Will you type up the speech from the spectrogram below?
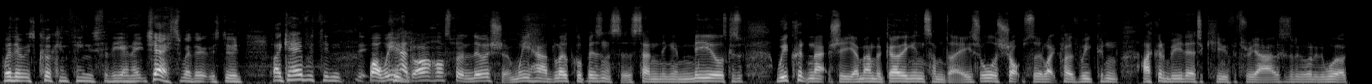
Whether it was cooking things for the NHS, whether it was doing like everything. Well, we could- had our hospital in Lewisham. We had local businesses sending in meals because we couldn't actually. I remember going in some days. All the shops are like closed. We couldn't. I couldn't be there to queue for three hours because I got to work.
